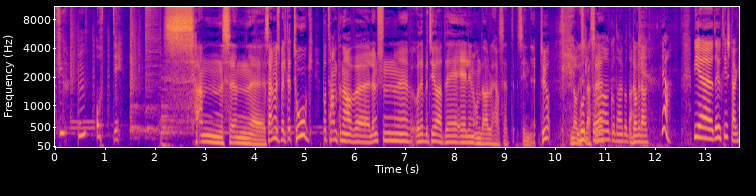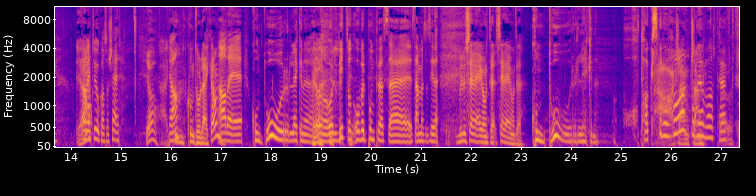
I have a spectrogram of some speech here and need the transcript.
14, 80 Sansen Sangen spilte tog på tampen av eh, lunsjen, eh, og det betyr at det er Elin Åndal Herseth sin tur. God Norgesklasse. dag, god dag, god dag. God dag, god dag. Ja, vi er, det er jo tirsdag. Ja. Da vet vi jo hva som skjer. Ja. Ja. Kontorlekene. Ja, det er kontorlekene, Ja. og, litt sånn overpompøse stemmer som sier det. Vil du se det en gang til? Se det en gang til. Kontorlekene. Å, takk skal du Ah, ha. klang, klang. Det var tøft.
